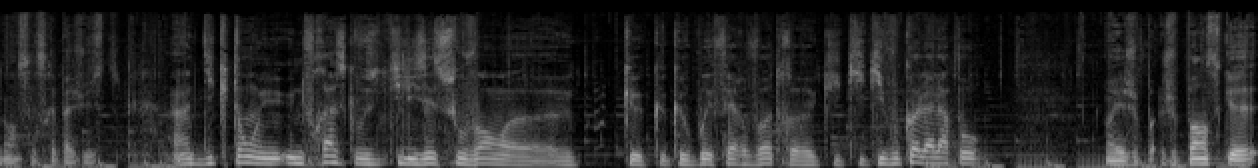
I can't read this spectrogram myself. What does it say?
non, ça serait pas juste. Un dicton, une phrase que vous utilisez souvent, euh, que, que, vous pouvez faire votre, qui, qui, vous colle à la peau? Oui, je, je pense que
